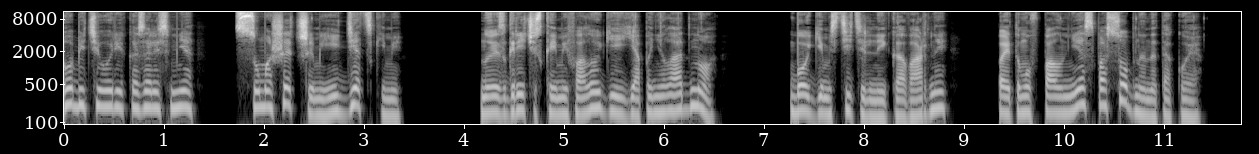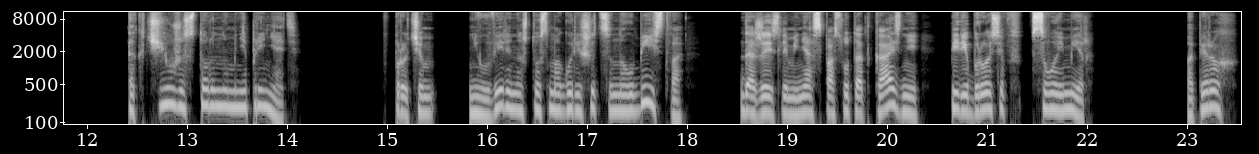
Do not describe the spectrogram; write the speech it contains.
Обе теории казались мне сумасшедшими и детскими, но из греческой мифологии я поняла одно. Боги мстительны и коварны, поэтому вполне способны на такое. Так чью же сторону мне принять? Впрочем, не уверена, что смогу решиться на убийство — даже если меня спасут от казни, перебросив в свой мир. Во-первых,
